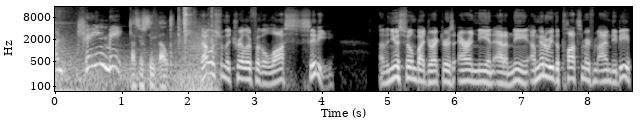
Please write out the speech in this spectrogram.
Unchain me! That's your seatbelt. That was from the trailer for The Lost City, uh, the newest film by directors Aaron Nee and Adam Nee. I'm going to read the plot summary from IMDb.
